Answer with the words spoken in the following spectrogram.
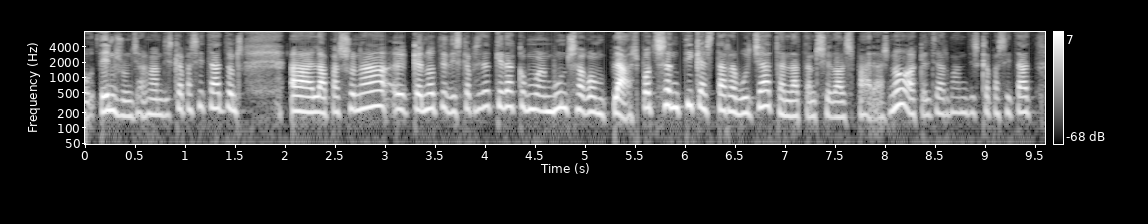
o tens un germà amb discapacitat, doncs eh, la persona eh, que no té discapacitat queda com en un segon pla. Es pot sentir que està rebutjat en l'atenció dels pares, no? Aquell germà amb discapacitat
